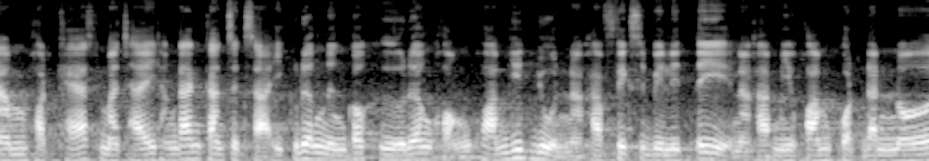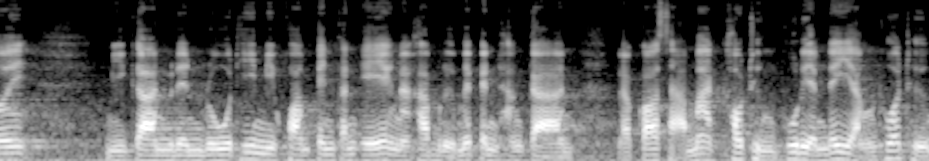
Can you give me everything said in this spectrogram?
นำพอดแคสต์มาใช้ทางด้านการศึกษาอีกเรื่องหนึ่งก็คือเรื่องของความยืดหยุ่นนะครับ flexibility นะครับมีความกดดันน้อย มีการเรียนรู้ที่มีความเป็นกันเองนะครับหรือไม่เป็นทางการ แล้วก็สามารถเข้าถึงผู้เรียนได้อย่างทั่วถึง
